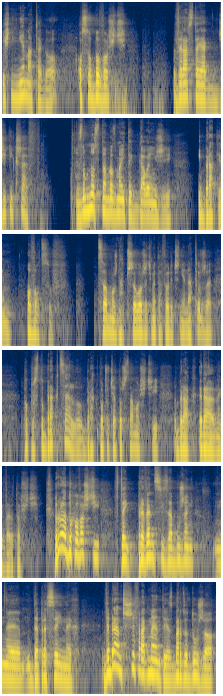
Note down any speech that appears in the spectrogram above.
Jeśli nie ma tego, osobowość wyrasta jak dziki krzew, z mnóstwem rozmaitych gałęzi i brakiem owoców, co można przełożyć metaforycznie na to, że po prostu brak celu, brak poczucia tożsamości, brak realnych wartości. Rola duchowości w tej prewencji zaburzeń mm, e, depresyjnych. Wybrałem trzy fragmenty, jest bardzo dużo.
